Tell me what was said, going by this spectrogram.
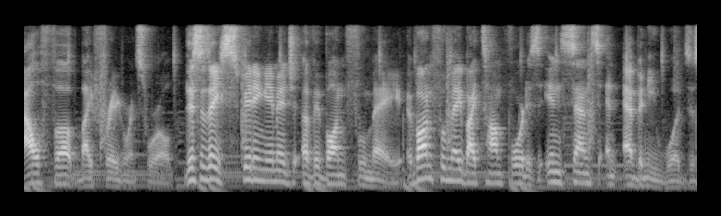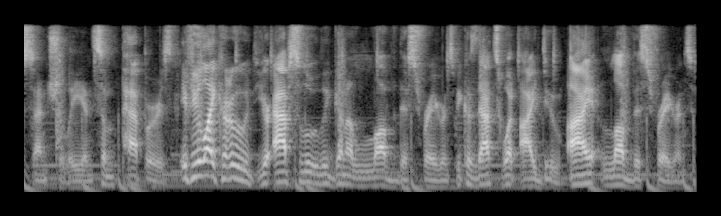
Alpha by Fragrance World. This is a spitting image of Ébène Fumé. Ébène Fumé by Tom Ford is incense and ebony woods, essentially, and some peppers. If you like oud, you're absolutely gonna love this fragrance because that's what I do. I love this fragrance.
